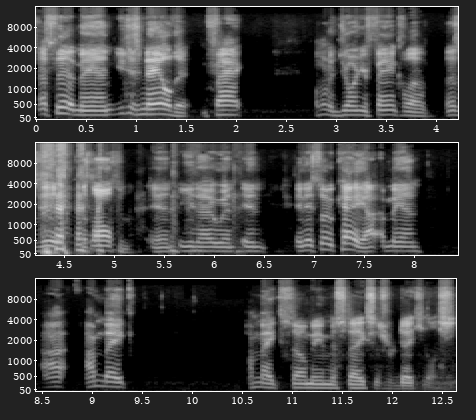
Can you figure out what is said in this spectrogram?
That's it, man. You just nailed it. In fact, I want to join your fan club. That's it. That's awesome. And you know, and and and it's okay. I man, I I make I make so many mistakes. It's ridiculous,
